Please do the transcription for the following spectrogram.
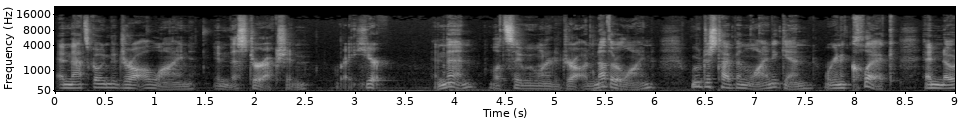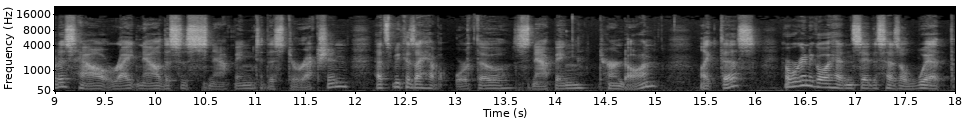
And that's going to draw a line in this direction right here. And then let's say we wanted to draw another line. We would just type in line again. We're going to click and notice how right now this is snapping to this direction. That's because I have ortho snapping turned on like this. And we're going to go ahead and say this has a width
